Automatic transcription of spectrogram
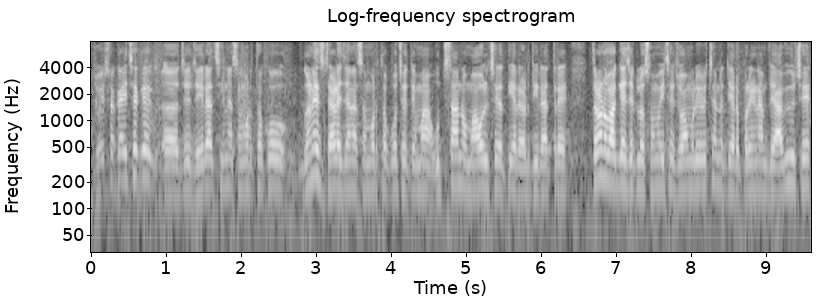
જોઈ શકાય છે કે જે જયરાજસિંહના સમર્થકો, ગણેશ જાડેજાના સમર્થકો છે, તેમાં ઉત્સાહનો માહોલ છે. અત્યારે અડધી રાત્રે ત્રણ વાગ્યા જેટલો સમય છે જોવા મળી રહ્યો છે અને અત્યારે પરિણામ જે આવ્યું છે,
